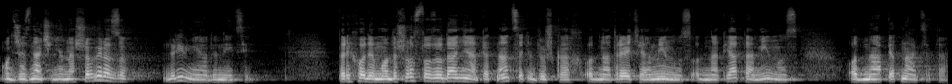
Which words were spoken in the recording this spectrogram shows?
Отже, значення нашого виразу дорівнює одиниці. Переходимо до шостого завдання. 15 в дужках 1 третя мінус 1 п'ята мінус 1 п'ятнадцята.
